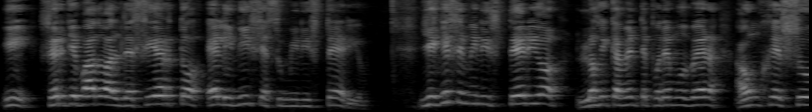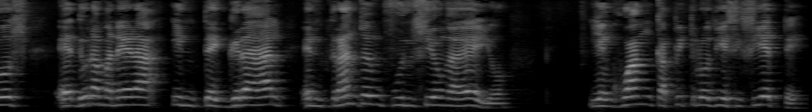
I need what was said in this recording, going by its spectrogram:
y ser llevado al desierto, Él inicia su ministerio. Y en ese ministerio, lógicamente, podemos ver a un Jesús eh, de una manera integral, entrando en función a ello. Y en Juan capítulo 17,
